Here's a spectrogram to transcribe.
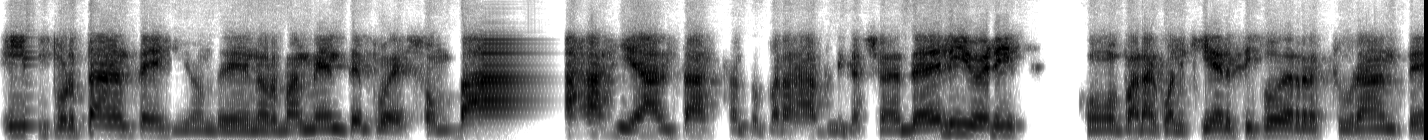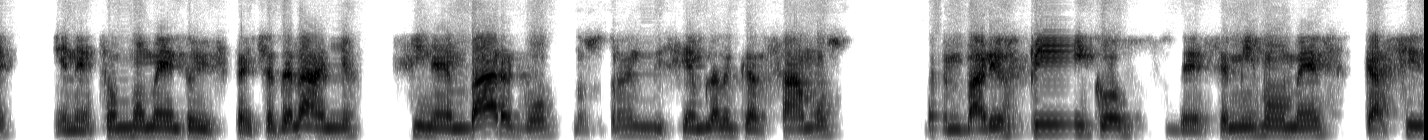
importantes y donde normalmente pues son bajas y altas tanto para las aplicaciones de delivery como para cualquier tipo de restaurante en estos momentos y fechas del año. Sin embargo, nosotros en diciembre alcanzamos en varios picos de ese mismo mes casi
